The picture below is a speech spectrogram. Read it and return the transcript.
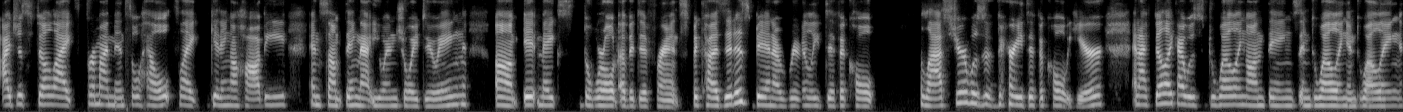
I just feel like for my mental health, like getting a hobby and something that you enjoy doing, um, it makes the world of a difference because it has been a really difficult last year was a very difficult year and i feel like i was dwelling on things and dwelling and dwelling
